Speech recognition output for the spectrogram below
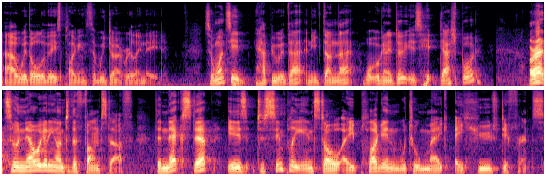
uh, with all of these plugins that we don't really need. So once you're happy with that and you've done that, what we're going to do is hit dashboard. All right, so now we're getting on to the fun stuff. The next step is to simply install a plugin which will make a huge difference.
